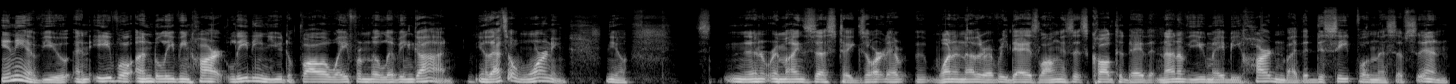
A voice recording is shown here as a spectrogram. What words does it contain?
any of you an evil, unbelieving heart, leading you to fall away from the living God." You know, that's a warning. You know and then it reminds us to exhort one another every day, as long as it's called today, that none of you may be hardened by the deceitfulness of sin.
